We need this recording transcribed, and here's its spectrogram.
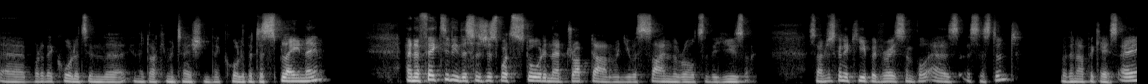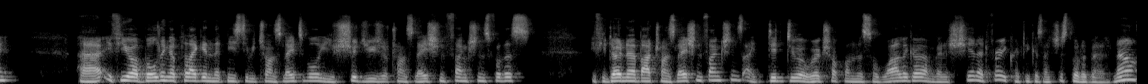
uh, what do they call it in the, in the documentation? They call it the display name. And effectively, this is just what's stored in that dropdown when you assign the role to the user. So I'm just going to keep it very simple as assistant with an uppercase A. Uh, if you are building a plugin that needs to be translatable, you should use your translation functions for this. If you don't know about translation functions, I did do a workshop on this a while ago. I'm going to share that very quickly because I just thought about it now.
